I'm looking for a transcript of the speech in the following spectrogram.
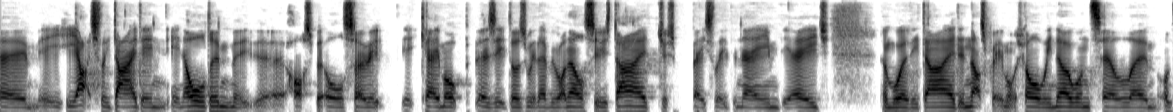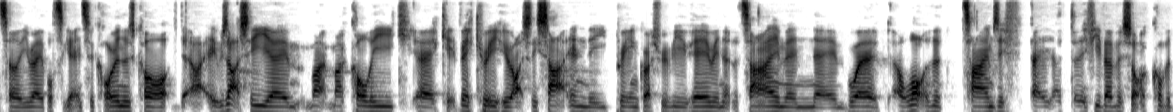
Um, he, he, actually died in, in Oldham at hospital, so it, it came up as it does with everyone else who's died, just basically the name, the age, and where they died, and that's pretty much all we know until um, until you're able to get into coroner's court. Uh, it was actually um, my, my colleague uh, Kit Vickery who actually sat in the pre-inquest review hearing at the time, and um, where a lot of the times, if uh, know if you've ever sort of covered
